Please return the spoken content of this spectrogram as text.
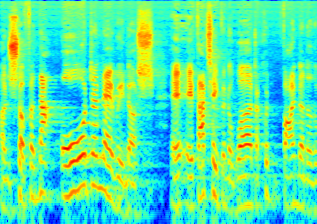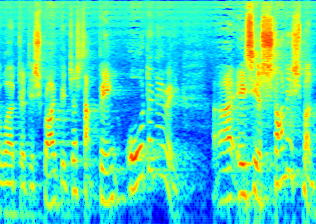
and stuff. And that ordinariness, if that's even a word, I couldn't find another word to describe it, just that being ordinary uh, is the astonishment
